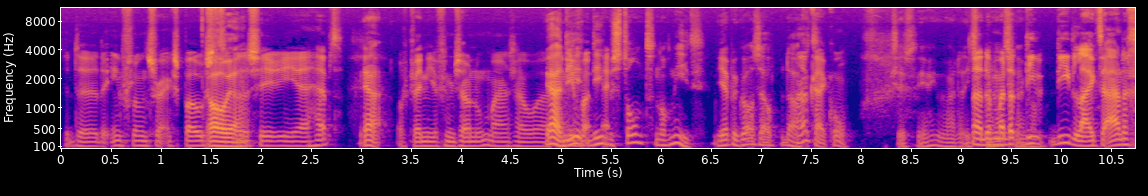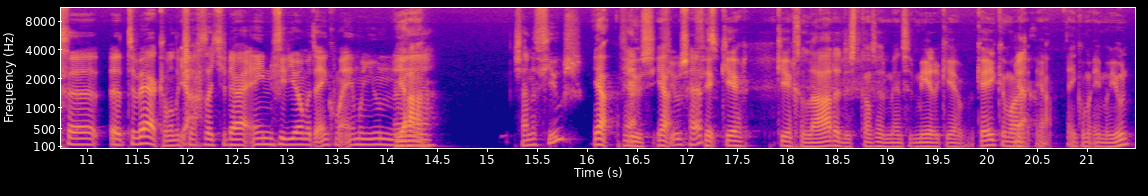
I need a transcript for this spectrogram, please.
de, de Influencer Exposed Oh, ja. eh, serie eh, hebt. Ja, Of ik weet niet of je hem zo noemt, maar zo... eh, ja die, geval- die bestond nog niet. Die heb ik wel zelf bedacht. Oké, cool. Ik zit hier, waar iets Nou, de- maar dat, uitschrijven. die, die lijkt aardig te werken. Want ik Ja. zag dat je daar één video met 1,1 miljoen... Ja. Zijn dat views? Ja, views. Ja, views hebt. keer, keer geladen. Dus het kan zijn dat mensen het meerdere keer hebben bekeken. Maar Ja. ja, 1,1 miljoen.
